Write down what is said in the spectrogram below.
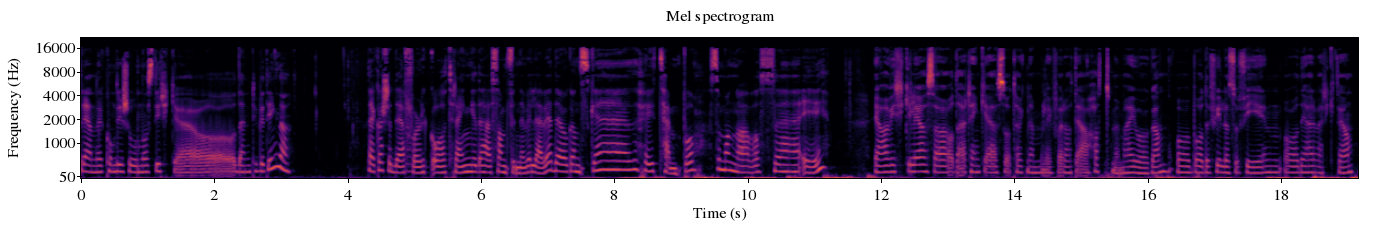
trene kondisjon og styrke og den type ting, da. Det er kanskje det folk òg trenger i det her samfunnet vi lever i. Det er jo ganske høyt tempo som mange av oss eh, er i. Ja, virkelig, altså. Og der tenker jeg så takknemlig for at jeg har hatt med meg yogaen, og både filosofien og de her verktøyene.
